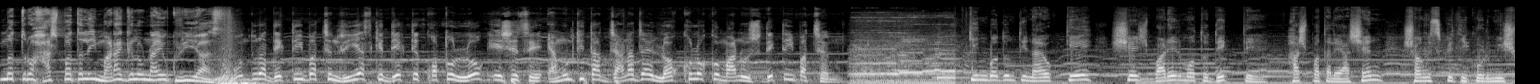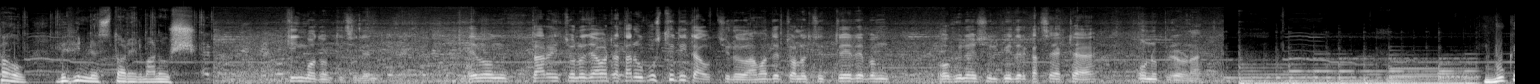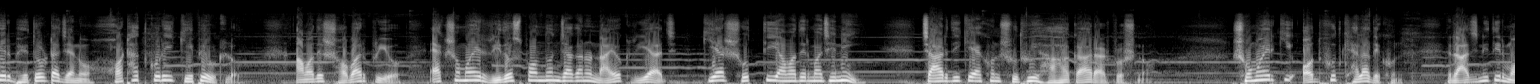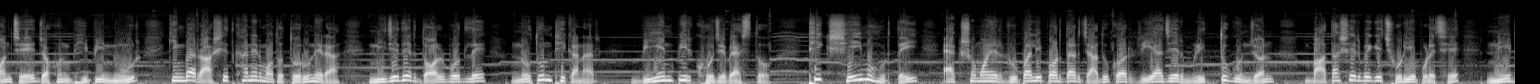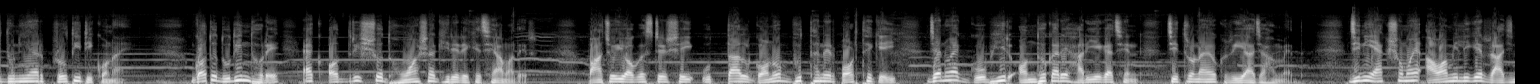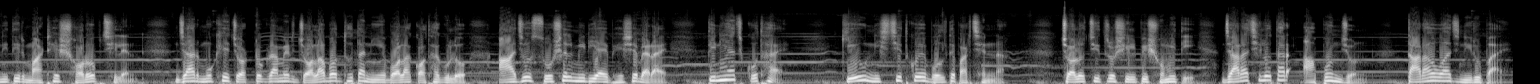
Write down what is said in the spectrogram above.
মাত্র হাসপাতালেই মারা গেল নায়ক রিয়াজ। বন্ধুরা দেখতেই পাচ্ছেন রিয়াজকে দেখতে কত লোক এসেছে এমনকি তার জানা যায় লক্ষ লক্ষ মানুষ দেখতেই পাচ্ছেন। কিংবদন্তি নায়ককে শেষবারের মতো দেখতে হাসপাতালে আসেন সংস্কৃতি কর্মী সহ বিভিন্ন স্তরের মানুষ। কিংবদন্তি ছিলেন এবং তার এই চলে যাওয়াটা তার উপস্থিতিটাও ছিল আমাদের চলচ্চিত্রের এবং অভিনয় শিল্পীদের কাছে একটা অনুপ্রেরণা। বুকের ভেতরটা যেন হঠাৎ করেই কেঁপে উঠল। আমাদের সবার প্রিয়, একসময়ের হৃদস্পন্দন জাগানো নায়ক রিয়াজ কি আর সত্যি আমাদের মাঝে নেই? চারদিকে এখন শুধুই হাহাকার আর প্রশ্ন। সময়ের কি অদ্ভুত খেলা দেখুন। রাজনীতির মঞ্চে যখন ভিপি নূর কিংবা রাশেদ খানের মতো তরুণেরা নিজেদের দল বদলে নতুন ঠিকানার বিএনপির খোঁজে ব্যস্ত ঠিক সেই মুহূর্তেই একসময়ের রূপালী পর্দার জাদুকর রিয়াজের মৃত্যুগুঞ্জন বাতাসের বেগে ছড়িয়ে পড়েছে নেট দুনিয়ার প্রতিটি কোণায়। গত দুদিন ধরে এক অদৃশ্য ধোঁয়াশা ঘিরে রেখেছে আমাদের। পাঁচই অগস্টের সেই উত্তাল গণভ্যুত্থানের পর থেকেই যেন এক গভীর অন্ধকারে হারিয়ে গেছেন চিত্রনায়ক রিয়াজ আহমেদ। যিনি একসময় আওয়ামী লীগের রাজনীতির মাঠে সরব ছিলেন, যার মুখে চট্টগ্রামের জলাবদ্ধতা নিয়ে বলা কথাগুলো আজও সোশ্যাল মিডিয়ায় ভেসে বেড়ায়, তিনি আজ কোথায়? কেউ নিশ্চিত করে বলতে পারছেন না। চলচ্চিত্র শিল্পী সমিতি, যারা ছিল তার আপনজন, তারাও আজ নিরুপায়।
